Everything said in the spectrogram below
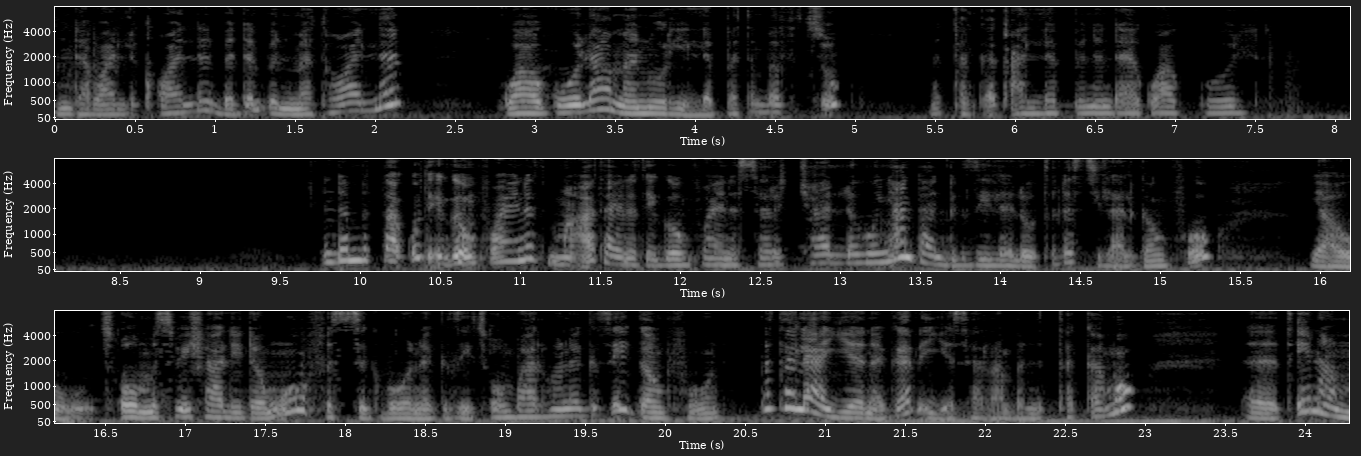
እንደባልቀዋለን፣ በደንብ እንመታዋለን። ጓጎላ መኖር የለበትም በፍጹም መጠንቀቅ አለብን እንዳይጓጉል። እንደምታውቁት የገንፎ አይነት መአት አይነት የገንፎ አይነት ሰርቻለሁኝ። አንዳንድ ጊዜ ለለውጥ ደስ ይላል ገንፎ። ያው ጾም specially ደግሞ ፍስክ በሆነ ጊዜ ጾም ባልሆነ ጊዜ ገንፎን በተለያየ ነገር እየሰራን ብንጠቀመው ጤናማ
